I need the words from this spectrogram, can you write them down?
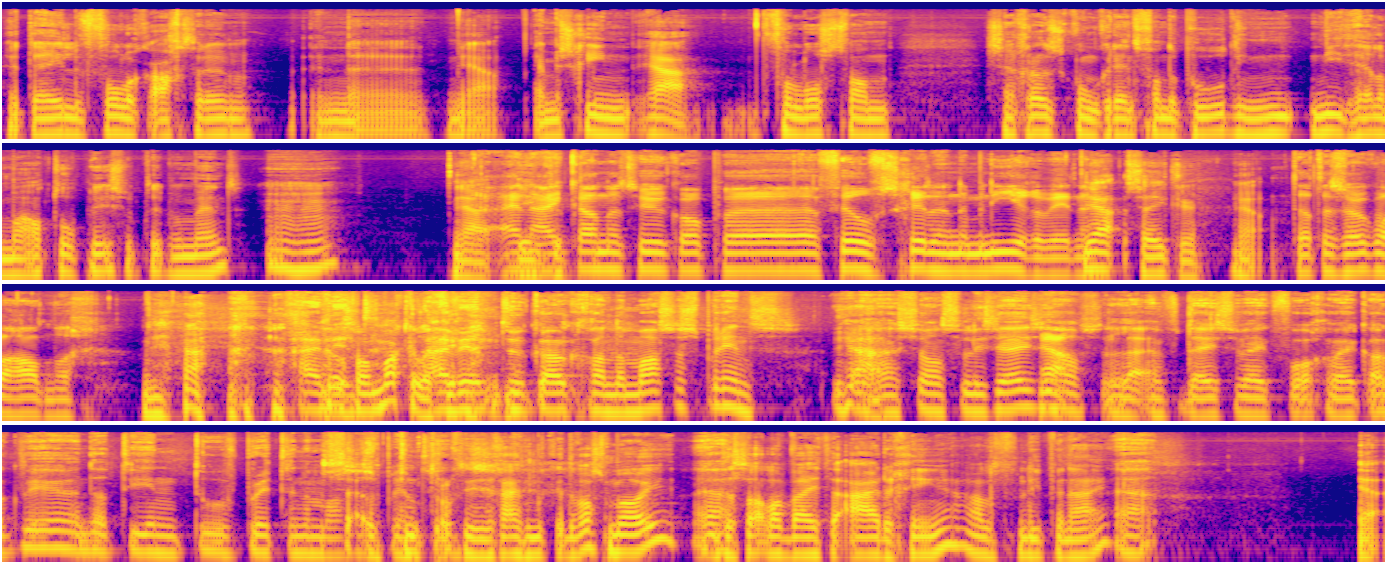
Het hele volk achter hem. En, eh, ja, en misschien, ja, verlost van zijn grootste concurrent van de pool, die niet helemaal top is op dit moment. Mhm. Ja, Ja, en hij dat- kan natuurlijk op eh, veel verschillende manieren winnen. Ja, zeker. Ja. Dat is ook wel handig. Hij Dat is wel makkelijk, Hij wint natuurlijk ook gewoon de massasprints. Ja. Ja, Champs-Élysées zelfs. En deze week, vorige week ook weer, dat hij in Tour of Britain een Zo, toen trok hij zich uit elkaar. Dat was mooi, Ja. dat ze allebei te aarde gingen, alle Philippe en hij. Ja. Ja.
